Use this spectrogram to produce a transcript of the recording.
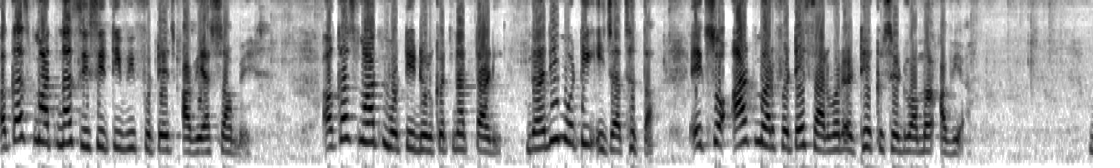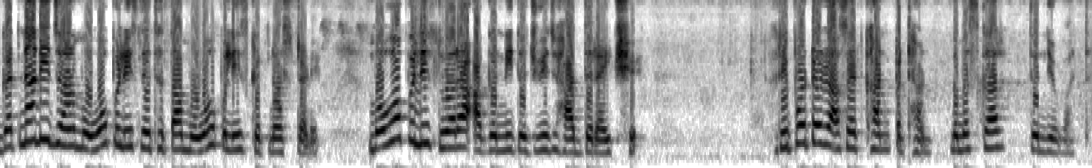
અકસ્માતના સીસીટીવી ફૂટેજ આવ્યા સામે. અકસ્માત મોટી દુર્ઘટના ટાળી. નાની મોટી ઈજા થતાં એકસો આઠ મારફતે સારવાર અઠે ખસેડવામાં આવ્યા. ઘટનાની જાણ મહુવા પોલીસને થતાં મહુવા પોલીસ ઘટના સ્થળે. મહુવા પોલીસ દ્વારા આગળની તજવીજ હાથ ધરાઈ છે. રિપોર્ટર રાસેદ ખાન પઠાણ. નમસ્કાર, ધન્યવાદ.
